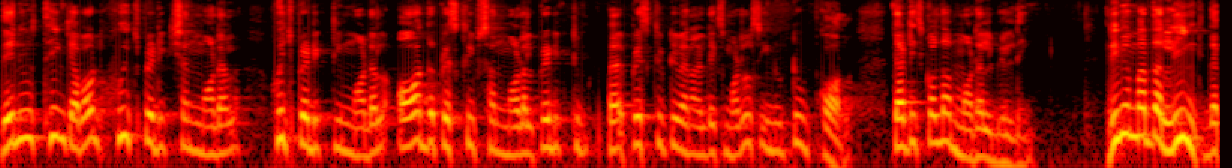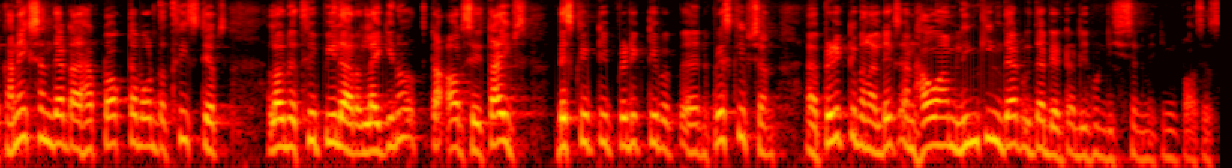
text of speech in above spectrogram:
then you think about which prediction model, which predictive model or the prescription model, predictive, prescriptive analytics models you need to call. That is called the model building. Remember the link, the connection that I have talked about the three steps along the three pillar like you know or say types descriptive, predictive uh, prescription, uh, predictive analytics and how I am linking that with the data driven decision making process.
